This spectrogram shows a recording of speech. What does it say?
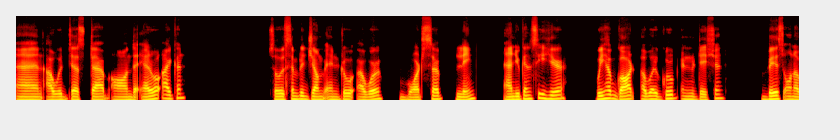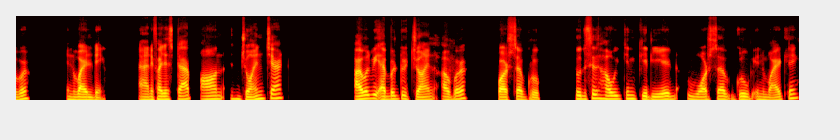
And I would just tap on the arrow icon. So we'll simply jump into our WhatsApp link. And you can see here, we have got our group invitation based on our invite link and if I just tap on join chat, I will be able to join our WhatsApp group. So this is how we can create WhatsApp group invite link.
